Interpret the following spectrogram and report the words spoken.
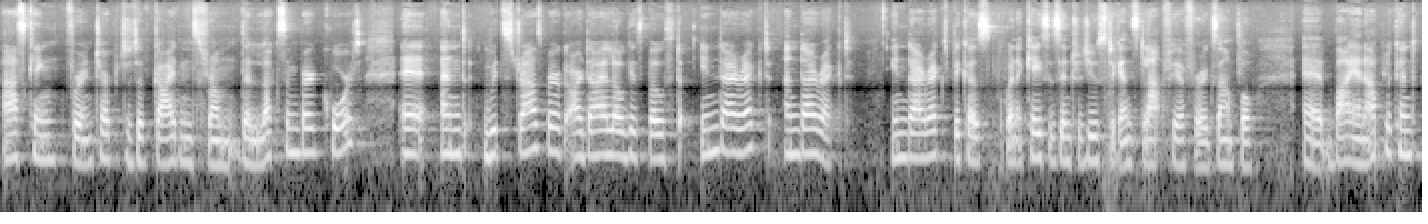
asking for interpretative guidance from the Luxembourg court. Uh, and with Strasbourg, our dialogue is both indirect and direct indirect because when a case is introduced against Latvia, for example, uh, by an applicant,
